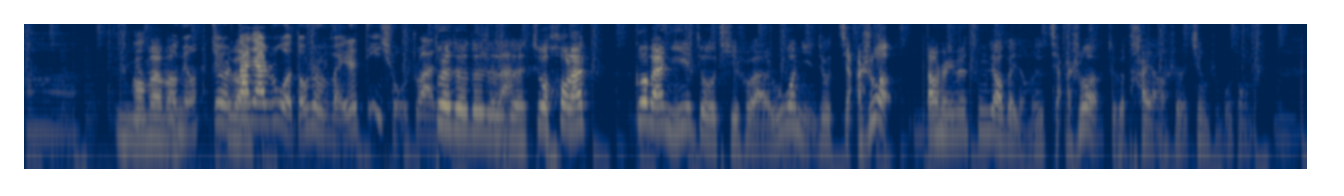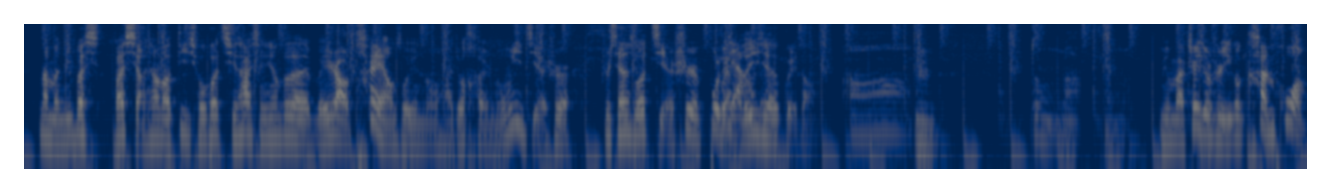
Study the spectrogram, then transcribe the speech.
啊，你明白哦，吗？我明白，就是大家如果都是围着地球转的，对对对对对，就后来哥白尼就提出来了，如果你就假设嗯当时因为宗教背景嘛，就假设这个太阳是静止不动的，嗯那么你把把想象到地球和其他行星都在围绕太阳做运动的话，就很容易解释之前所解释不了的一些轨道。哦，嗯，懂了懂了，明白，这就是一个看破嘛，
